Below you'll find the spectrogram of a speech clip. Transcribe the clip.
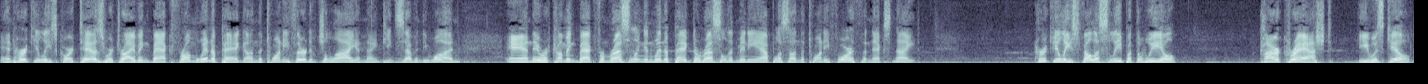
and Hercules Cortez were driving back from Winnipeg on the 23rd of July in 1971 and they were coming back from wrestling in Winnipeg to wrestle in Minneapolis on the 24th the next night. Hercules fell asleep at the wheel, car crashed, he was killed.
